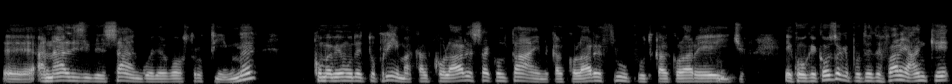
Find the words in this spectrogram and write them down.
eh, analisi del sangue del vostro team, come abbiamo detto prima, calcolare cycle time, calcolare throughput, calcolare age è qualcosa che potete fare anche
